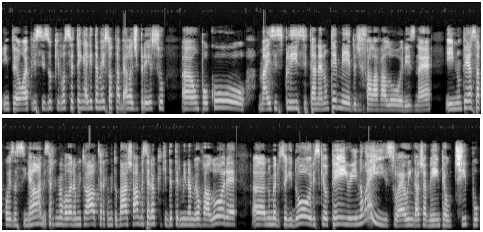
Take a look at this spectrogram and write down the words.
Então, é preciso que você tenha ali também sua tabela de preço uh, um pouco mais explícita, né? Não ter medo de falar valores, né? E não ter essa coisa assim, ah, mas será que meu valor é muito alto? Será que é muito baixo? Ah, mas será que o que determina meu valor é uh, número de seguidores que eu tenho? E não é isso, é o engajamento, é o tipo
